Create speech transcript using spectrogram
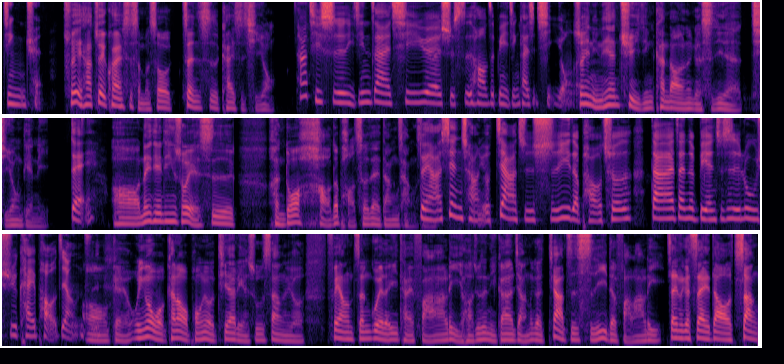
经营权。所以，他最快是什么时候正式开始启用？它其实已经在七月十四号这边已经开始启用了，所以你那天去已经看到了那个实际的启用典礼。对。哦，那天听说也是很多好的跑车在当场。对啊，现场有价值十亿的跑车，大家在那边就是陆续开跑这样子。OK，因为我看到我朋友贴在脸书上有非常珍贵的一台法拉利哈，就是你刚才讲那个价值十亿的法拉利，在那个赛道上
